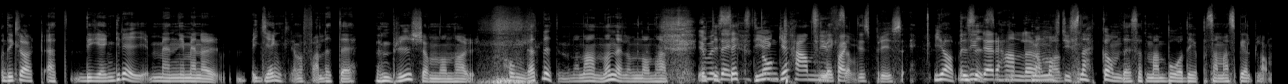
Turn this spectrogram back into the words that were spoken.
Och det är klart att det är en grej, men jag menar egentligen, vad fan lite, vem bryr sig om någon har hånglat lite med någon annan eller om någon har Ja, men lite det, sex? Det är ju någon gött, kan ju liksom. faktiskt bry sig. Ja, Men det är precis. det det handlar Man om, måste ju snacka om det så att man båda är på samma spelplan.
